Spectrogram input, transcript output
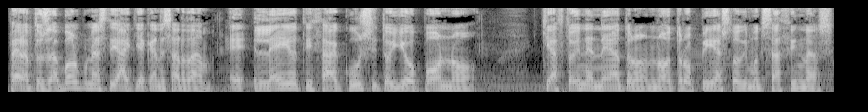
Πέρα από το Ζαμπόν που είναι αστιάκι, έκανε Σαρδάμ. Ε, λέει ότι θα ακούσει το γεωπόνο και αυτό είναι νέα νοοτροπία στο Δήμο της Αθήνας.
